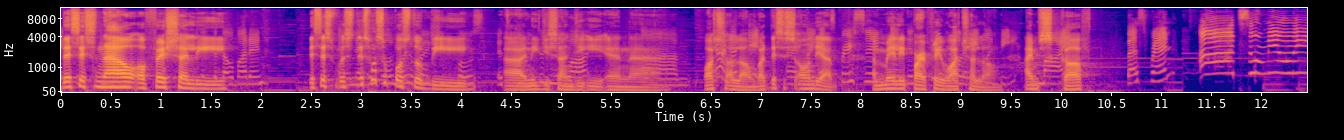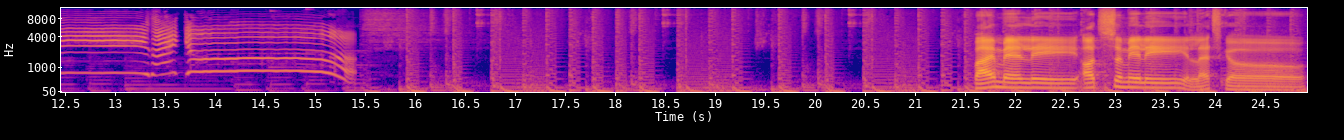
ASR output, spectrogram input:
This is subscribe, now hit the officially. This is was this was supposed to be uh, Niji Sanji. E and uh, Um, watch along, but this is only a, a Parfait watch along. I'm scuffed. Best friend, Otsumili! Thank you! Bye, Millie. Otsumili. Let's go.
